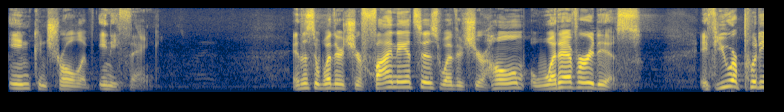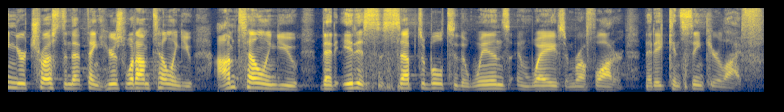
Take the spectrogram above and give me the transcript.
in control of anything. And listen, whether it's your finances, whether it's your home, whatever it is, if you are putting your trust in that thing, here's what I'm telling you I'm telling you that it is susceptible to the winds and waves and rough water, that it can sink your life.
